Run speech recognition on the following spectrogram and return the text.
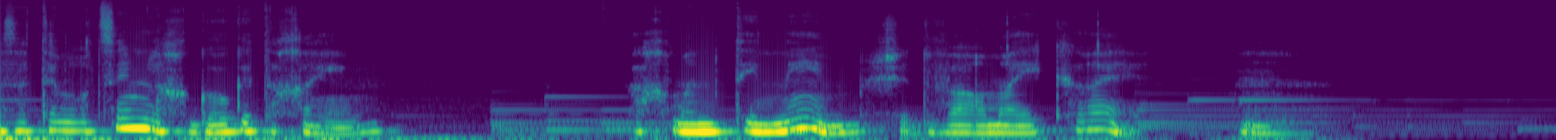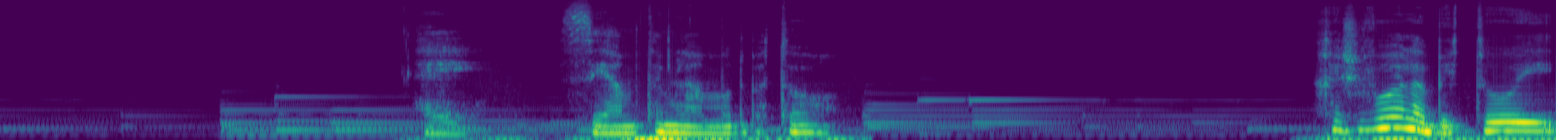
אז אתם רוצים לחגוג את החיים, אך ממתינים שדבר מה יקרה. היי, hey, סיימתם לעמוד בתור? חישבו על הביטוי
